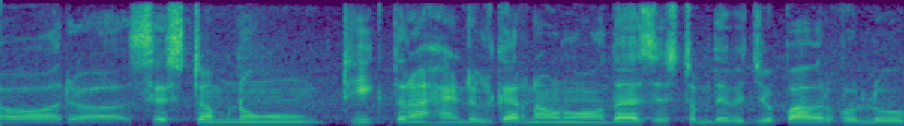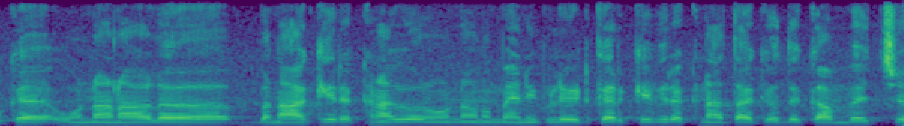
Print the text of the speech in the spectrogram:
ਔਰ ਸਿਸਟਮ ਨੂੰ ਠੀਕ ਤਰ੍ਹਾਂ ਹੈਂਡਲ ਕਰਨਾ ਉਹਨੂੰ ਆਉਂਦਾ ਹੈ। ਸਿਸਟਮ ਦੇ ਵਿੱਚ ਜੋ ਪਾਵਰਫੁਲ ਲੋਕ ਹੈ ਉਹਨਾਂ ਨਾਲ ਬਣਾ ਕੇ ਰੱਖਣਾ ਔਰ ਉਹਨਾਂ ਨੂੰ ਮੈਨੀਪੂਲੇਟ ਕਰਕੇ ਵੀ ਰੱਖਣਾ ਤਾਂ ਕਿ ਉਹਦੇ ਕੰਮ ਵਿੱਚ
